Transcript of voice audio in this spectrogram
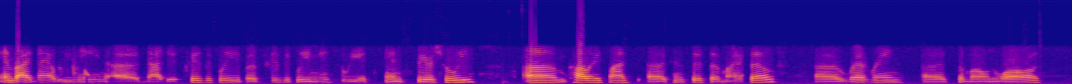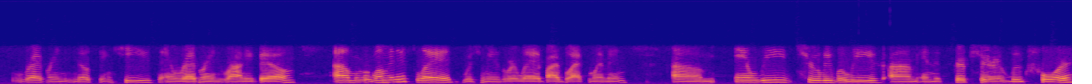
And by that, we mean uh, not just physically, but physically, mentally, and spiritually. Um, Call and Response uh, consists of myself, uh, Reverend uh, Simone Walls, Reverend Milton Keys, and Reverend Ronnie Bell. Um, we're womanist led, which means we're led by black women. Um, and we truly believe um, in the scripture, Luke 4,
